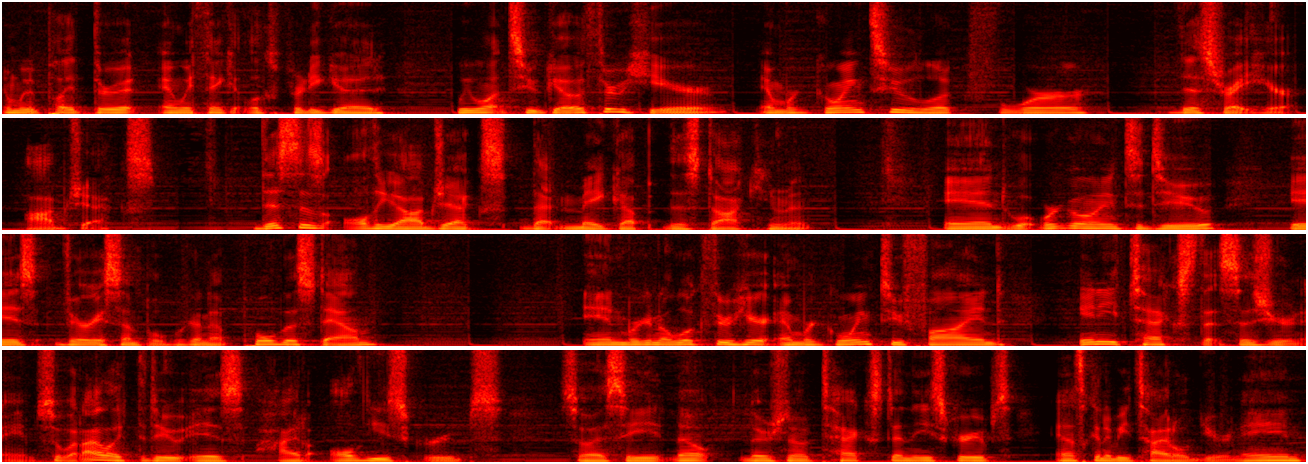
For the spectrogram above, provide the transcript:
and we played through it and we think it looks pretty good, we want to go through here and we're going to look for this right here, objects. This is all the objects that make up this document. And what we're going to do is very simple. We're going to pull this down and we're going to look through here and we're going to find any text that says your name. So what I like to do is hide all these groups. So I see, no, there's no text in these groups and it's going to be titled your name.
